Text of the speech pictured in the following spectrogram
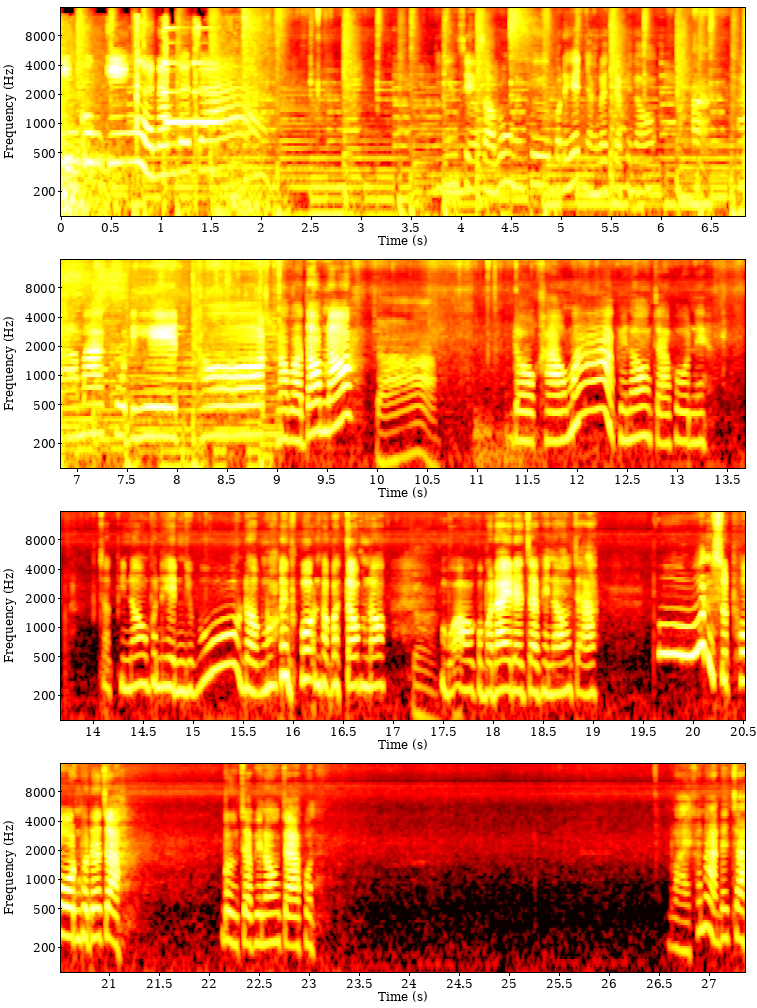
กิ้งกุ้งกิ้งเหอะนำเด้อจ้าได้ยินเสียงสาวลุงนี่คือบริเฮ็ดอย่างไรจ้ะพี่น้องพามาขุดเห็ดทอดเนาะบ่ต้อมเนาะ จ้า ดอกขาวมากพี่น้องจ้าโพดนี่จากพี่น้องเพิ่นเห็นอยู่วู้ดอกน้อยโพดเนาะบ่ต้อมเนาะจ้า บ่เอาก็บ่ได้เด้อจ้าพี่น้องจ้าพู นสุดโพนเพิ่นเด้อจ้าเบิ่งจ้าพี่น้องจ้าพุ่นหลายขนาดเด้อจ้า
